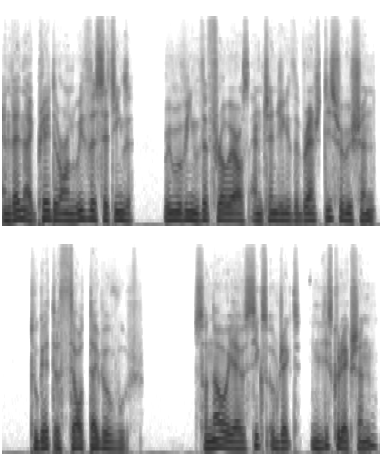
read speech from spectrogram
And then I played around with the settings removing the flowers and changing the branch distribution to get a third type of bush. So now I have six objects in this collection.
